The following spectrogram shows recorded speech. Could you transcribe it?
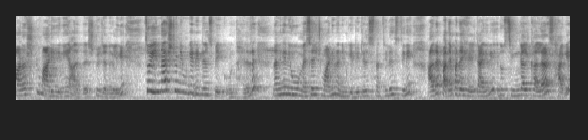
ಮಾಡೋಷ್ಟು ಮಾಡಿದ್ದೀನಿ ಆದಷ್ಟು ಜನಗಳಿಗೆ. ಸೊ ಇನ್ನಷ್ಟು ನಿಮಗೆ ಡೀಟೇಲ್ಸ್ ಬೇಕು ಅಂತ ಹೇಳಿದ್ರೆ ನನಗೆ ನೀವು ಮೆಸೇಜ್ ಮಾಡಿ. ನಾನು ನಿಮಗೆ ಡೀಟೇಲ್ಸ್ನ ತಿಳಿಸ್ತೀನಿ. ಆದರೆ ಪದೇ ಪದೇ ಹೇಳ್ತಾ ಇದ್ದೀನಿ ಇದು ಸಿಂಗಲ್ ಕಲರ್ಸ್ ಹಾಗೆ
